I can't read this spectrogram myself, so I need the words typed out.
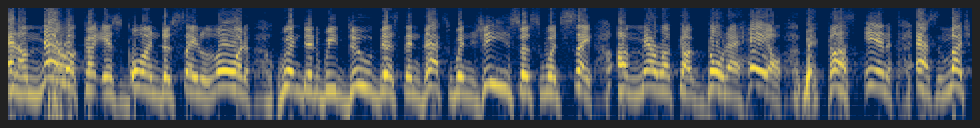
And America is going to say, Lord, when did we do this? Then that's when Jesus would say, America, go to hell. Because in as much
